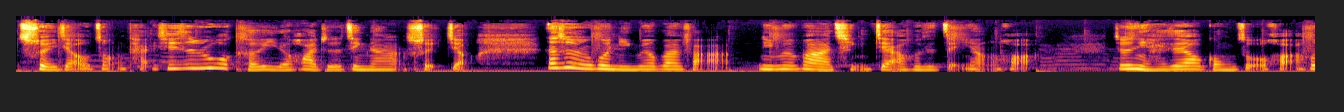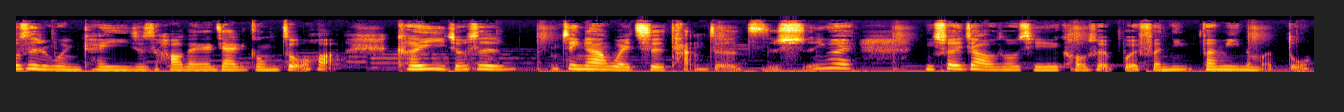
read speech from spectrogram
睡觉状态，其实如果可以的话，就是尽量睡觉。但是如果你没有办法，你没有办法请假或者怎样的话，就是你还是要工作的话，或是如果你可以，就是好歹在家里工作的话，可以就是尽量维持躺着的姿势，因为你睡觉的时候其实口水不会分泌分泌那么多，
